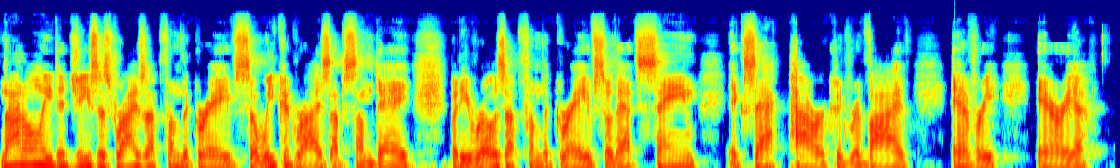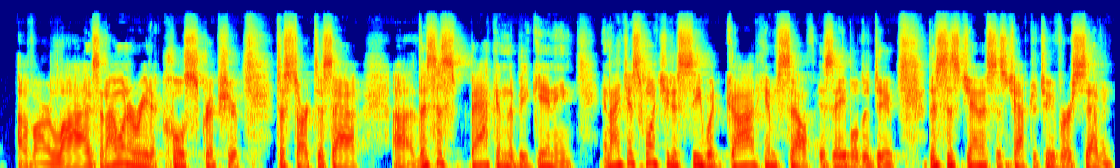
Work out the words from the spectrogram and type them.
Not only did Jesus rise up from the grave so we could rise up someday, but he rose up from the grave so that same exact power could revive every area of our lives. And I want to read a cool scripture to start this out. Uh, this is back in the beginning, and I just want you to see what God Himself is able to do. This is Genesis chapter 2, verse 7.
